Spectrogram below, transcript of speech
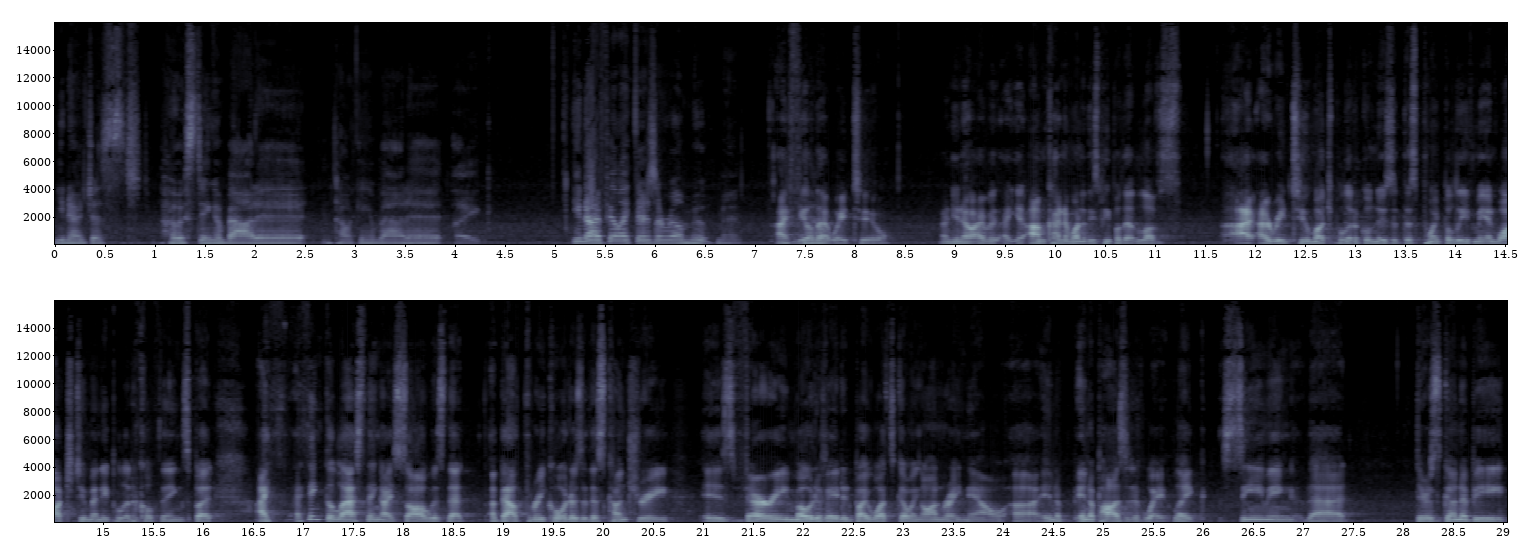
you know, just posting about it and talking about it. Like, you know, I feel like there's a real movement. I feel know? that way too. And you know, I, I'm kind of one of these people that loves. I, I read too much political news at this point, believe me, and watch too many political things. But I, th- I think the last thing I saw was that about three quarters of this country is very motivated by what's going on right now uh, in a in a positive way, like seeming that there's going to be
